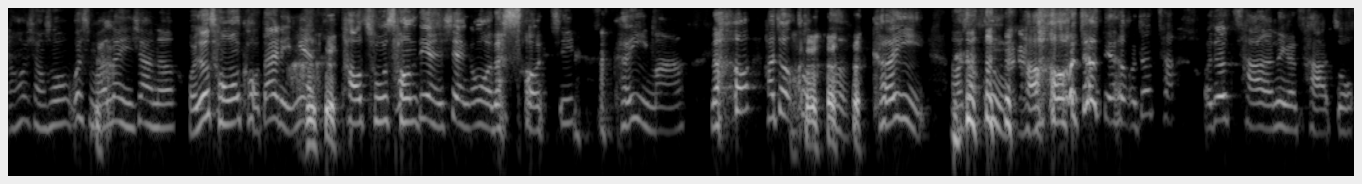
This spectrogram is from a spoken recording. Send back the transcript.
然后想说为什么要愣一下呢？我就从我口袋里面 掏出充电线跟我的手机，可以吗？然后他就说，呃，可以。然后就嗯，好，我就点，我就插，我就插了那个插座，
